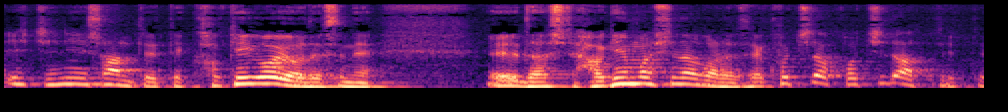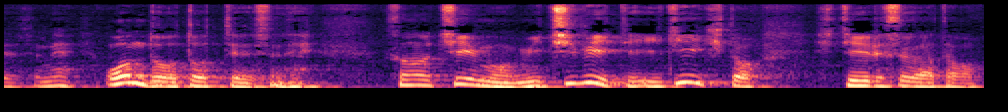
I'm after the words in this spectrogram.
123って言って掛け声をですね、出して励ましながらですね、こっちだこっちだって言ってですね、温度をとってですね、そのチームを導いて生き生きとしている姿を、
